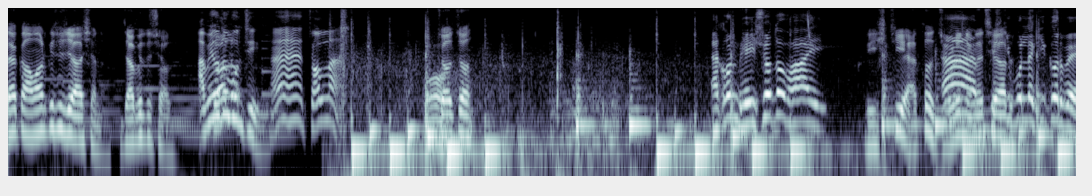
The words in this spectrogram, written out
দেখ আমার কিছু যায় আসে না। যাবে তো চল। আমিও তো বলছি। হ্যাঁ হ্যাঁ চল না। চল চল। এখন ভেসো তো ভাই। বৃষ্টি এত জোরে হ্যাঁ নেমেছে আর বৃষ্টি পড়লে কি করবে?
